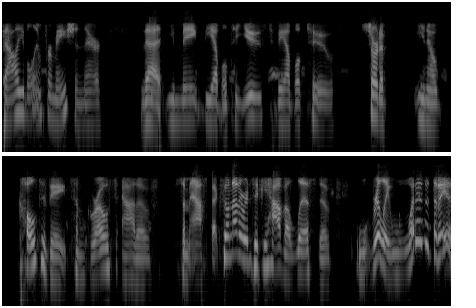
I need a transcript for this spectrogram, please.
valuable information there that you may be able to use to be able to sort of, you know, cultivate some growth out of some aspects. So, in other words, if you have a list of really, what is it that I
